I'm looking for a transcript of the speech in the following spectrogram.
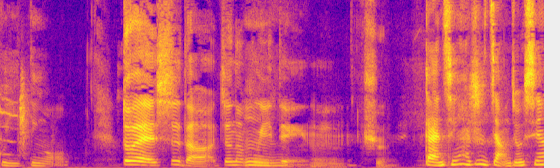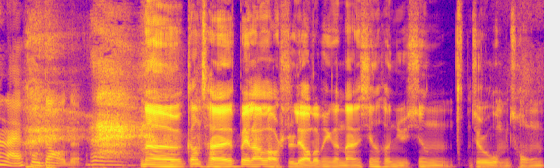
不一定哦。对，是的，真的不一定。嗯，是。感情还是讲究先来后到的。那刚才贝拉老师聊的那个男性和女性，就是我们从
